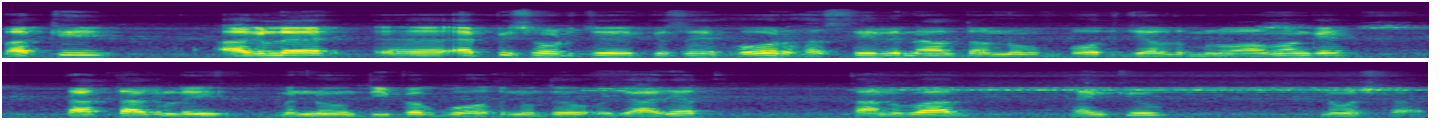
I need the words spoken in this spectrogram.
ਬਾਕੀ ਅਗਲੇ ਐਪੀਸੋਡ 'ਚ ਕਿਸੇ ਹੋਰ ਹਸਤੀ ਦੇ ਨਾਲ ਤੁਹਾਨੂੰ ਬਹੁਤ ਜਲਦ ਮਿਲਵਾਵਾਂਗੇ। ਤਦ ਤੱਕ ਲਈ ਮੈਨੂੰ ਦੀਪਕ ਬਹੁਤ ਨੂੰ ਦਿਓ ਇਜਾਜ਼ਤ। ਧੰਨਵਾਦ। ਥੈਂਕ ਯੂ ਨਮਸਕਾਰ।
